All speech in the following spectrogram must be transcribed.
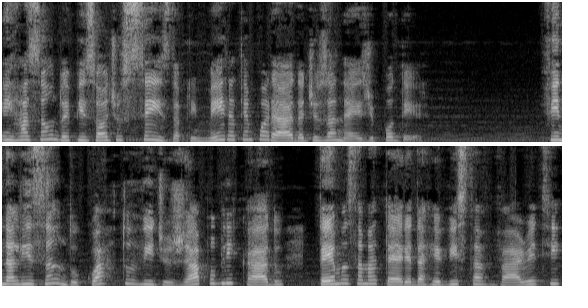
em razão do episódio 6 da primeira temporada de Os Anéis de Poder. Finalizando o quarto vídeo já publicado, temos a matéria da revista Variety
